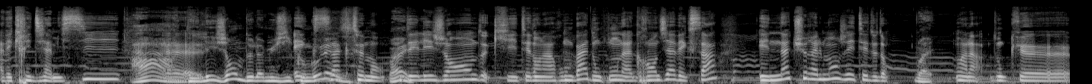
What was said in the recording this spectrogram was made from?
avec Ridi Amissi, Ah, Euh, des légendes de la musique congolaise. exactement, Ouais. des légendes qui étaient dans la rumba. Donc on a grandi avec ça et naturellement j'ai été dedans. Ouais. Voilà, donc euh,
